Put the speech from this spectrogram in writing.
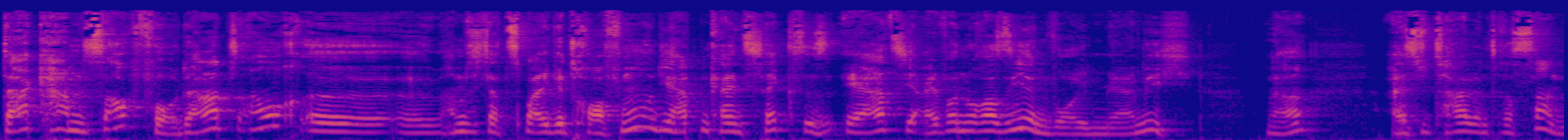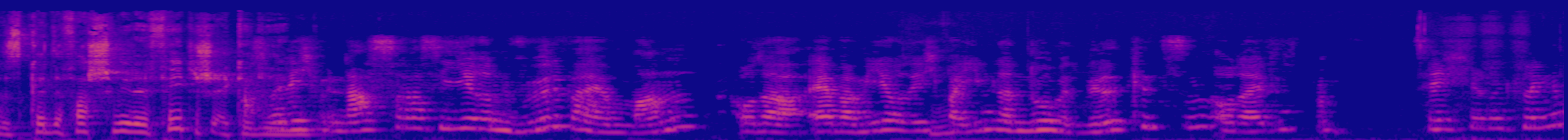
Da kam es auch vor. Da hat auch, äh, äh, haben sich da zwei getroffen und die hatten keinen Sex. Er hat sie einfach nur rasieren wollen, mehr nicht. Na? Also total interessant. Das könnte fast schon wieder eine Fetischecke geben. Wenn ich nass rasieren würde bei einem Mann oder er bei mir oder ich hm. bei ihm, dann nur mit Wilkinson oder sicheren Klingen.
